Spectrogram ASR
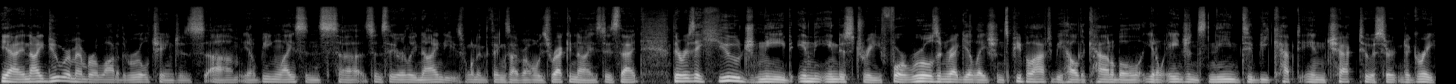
Yeah, and I do remember a lot of the rule changes. Um, you know, being licensed uh, since the early 90s, one of the things I've always recognized is that there is a huge need in the industry for rules and regulations. People have to be held accountable. You know, agents need to be kept in check to a certain degree.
